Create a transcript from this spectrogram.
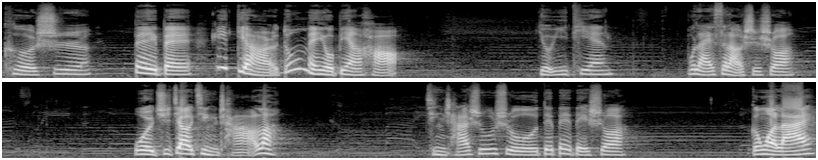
可是，贝贝一点儿都没有变好。有一天，布莱斯老师说：“我去叫警察了。”警察叔叔对贝贝说：“跟我来。”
